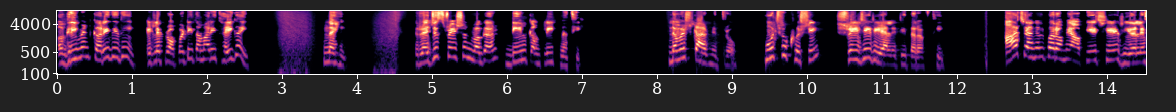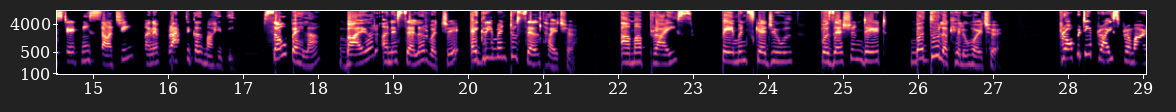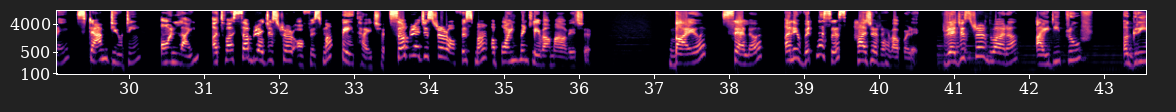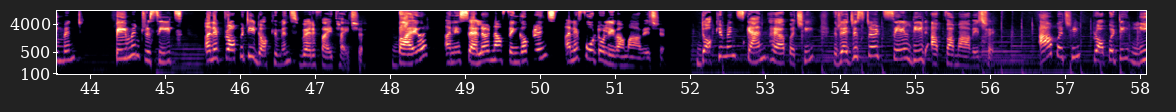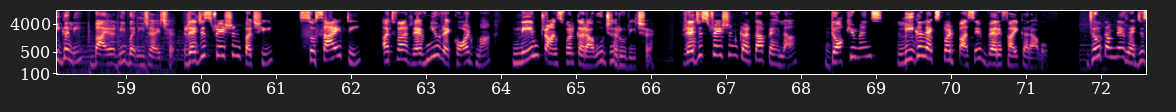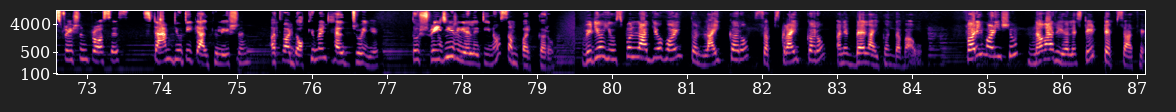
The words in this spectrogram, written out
Agreement કરી દીધી એટલે પ્રોપર્ટી તમારી થઈ ગઈ? નહીં. રજિસ્ટ્રેશન વગર ડીલ કમ્પ્લીટ નથી. નમસ્કાર મિત્રો, હું છું ખુશી, શ્રીજી રિયાલિટી તરફથી. આ ચેનલ પર અમે આપીએ છીએ રિયલ એસ્ટેટની સાચી અને પ્રેક્ટિકલ માહિતી. સૌ પહેલા બાયર અને સેલર વચ્ચે એગ્રીમેન્ટ ટુ સેલ થાય છે. આમાં price payment schedule possession date બધું લખેલું હોય છે. પ્રોપર્ટી પ્રાઇસ પ્રમાણે સ્ટેમ્પ ડ્યુટી ઓનલાઈન અથવા સબ રજિસ્ટર ઓફિસમાં પે થાય છે. સબ રજિસ્ટર ઓફિસમાં અપોઇન્ટમેન્ટ લેવામાં આવે છે. બાયર, સેલર અને વિટનેસીસ હાજર રહેવા પડે. રજિસ્ટર દ્વારા ID proof, agreement, payment receipts અને પ્રોપર્ટી ડોક્યુમેન્ટ્સ વેરીફાઈ થાય છે. બાયર અને સેલરના ફિંગરપ્રિન્ટ્સ અને ફોટો લેવામાં આવે છે. ડોક્યુમેન્ટ સ્કેન થયા પછી રજિસ્ટર્ડ સેલ ડીડ આપવામાં આવે છે. આ પછી પ્રોપર્ટી લીગલી બાયરની બની જાય છે. રજિસ્ટ્રેશન પછી સોસાયટી અથવા રેવન્યુ રેકોર્ડમાં નેમ ટ્રાન્સફર કરાવવું જરૂરી છે. રજિસ્ટ્રેશન કરતા પહેલા ડોક્યુમેન્ટ્સ લીગલ એક્સપર્ટ પાસે વેરીફાઈ કરાવો. જો તમને registration process stamp duty calculation અથવા ડોક્યુમેન્ટ હેલ્પ જોઈએ, તો શ્રીજી રિયલિટીનો સંપર્ક કરો. વિડિયો યુઝફુલ લાગ્યો હોય તો લાઈક કરો સબસ્ક્રાઇબ કરો અને બેલ આઇકોન દબાવો. ફરી મળીશું નવા રિયલ એસ્ટેટ ટિપ્સ સાથે.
